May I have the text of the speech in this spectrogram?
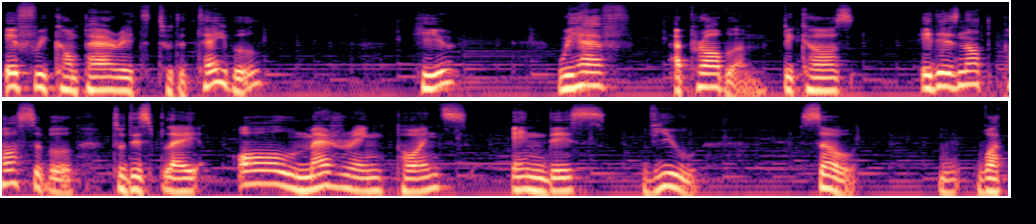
If we compare it to the table, here we have a problem because it is not possible to display all measuring points in this view. So what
